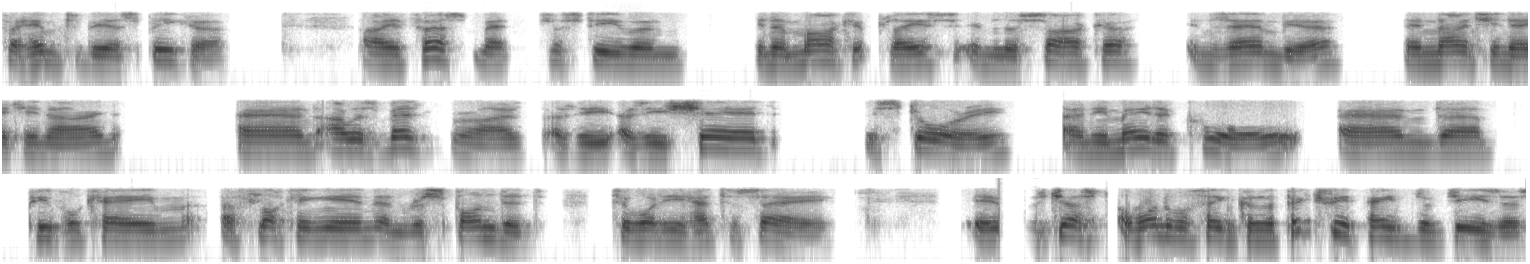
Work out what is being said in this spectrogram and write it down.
for him to be a speaker. I first met Stephen in a marketplace in Lusaka in Zambia in 1989, and I was mesmerized as he as he shared story and he made a call, and uh, people came uh, flocking in and responded to what he had to say. It was just a wonderful thing because the picture he painted of Jesus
